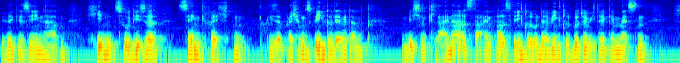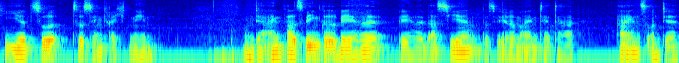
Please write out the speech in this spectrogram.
wie wir gesehen haben, hin zu dieser senkrechten, dieser Brechungswinkel, der wäre dann ein bisschen kleiner als der Einfallswinkel und der Winkel würde wieder gemessen hier zur, zur senkrechten hin. Und der Einfallswinkel wäre, wäre das hier, das wäre mein Theta 1 und der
